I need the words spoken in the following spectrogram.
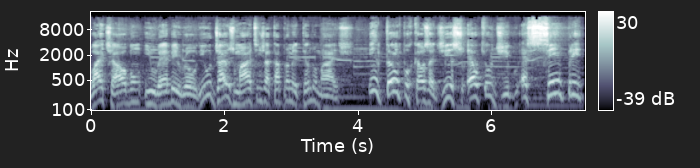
White Album e o Abbey Road. E o Giles Martin já está prometendo mais. Então, por causa disso, é o que eu digo, é sempre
